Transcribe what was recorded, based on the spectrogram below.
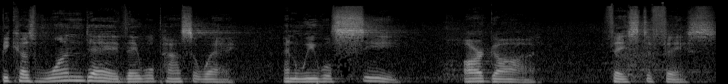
Because one day they will pass away and we will see our God face to face.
